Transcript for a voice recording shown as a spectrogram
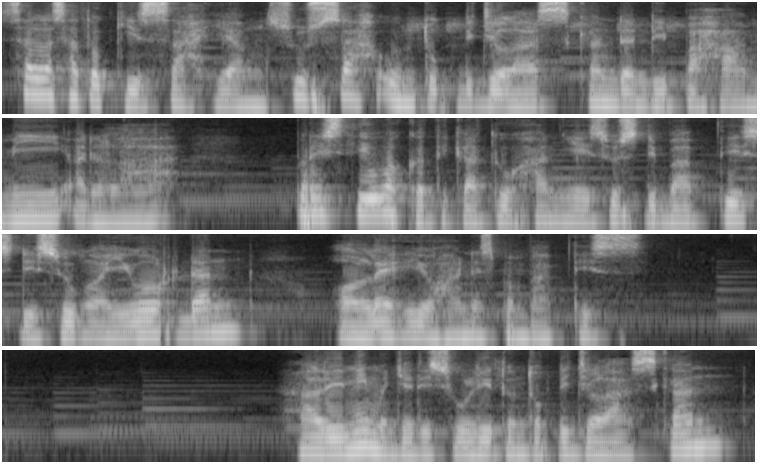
salah satu kisah yang susah untuk dijelaskan dan dipahami adalah peristiwa ketika Tuhan Yesus dibaptis di sungai Yordan oleh Yohanes Pembaptis. Hal ini menjadi sulit untuk dijelaskan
